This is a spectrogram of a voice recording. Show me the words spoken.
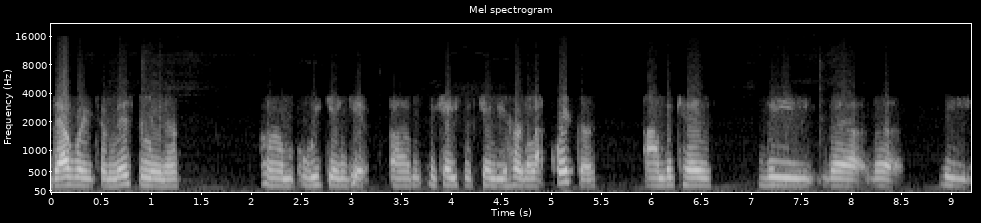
downgrade to misdemeanor, um, we can get um, the cases can be heard a lot quicker um, because the the the the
